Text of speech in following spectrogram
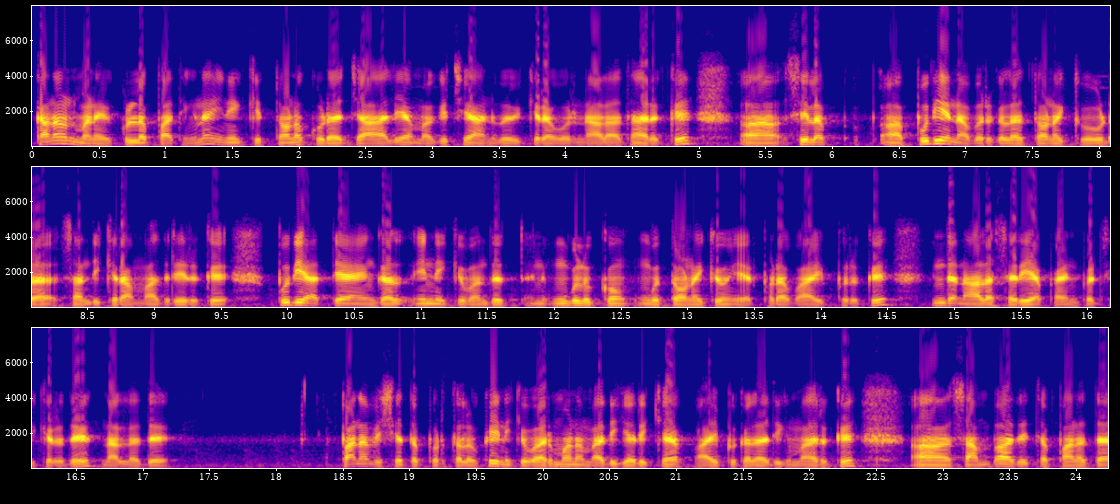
கணவன் மனைவிக்குள்ளே பார்த்தீங்கன்னா இன்றைக்கி துணக்கூட ஜாலியாக மகிழ்ச்சியாக அனுபவிக்கிற ஒரு நாளாக தான் இருக்குது சில புதிய நபர்களை துணைக்கூட சந்திக்கிற மாதிரி இருக்குது புதிய அத்தியாயங்கள் இன்றைக்கி வந்து உங்களுக்கும் உங்கள் துணைக்கும் ஏற்பட வாய்ப்பு இருக்குது இந்த நாளை சரியாக பயன்படுத்திக்கிறது நல்லது. பண விஷயத்தை பொறுத்தளவுக்கு இன்றைக்கி வருமானம் அதிகரிக்க வாய்ப்புகள் அதிகமாக இருக்குது சம்பாதித்த பணத்தை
